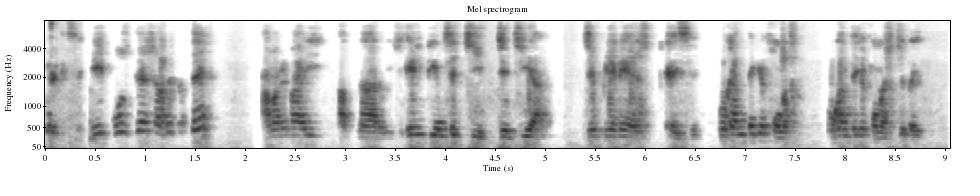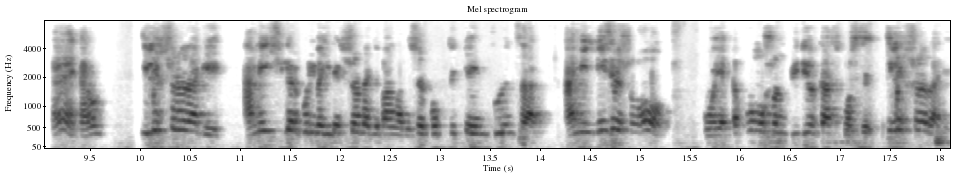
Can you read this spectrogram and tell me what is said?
করে দিচ্ছে এই পোস্ট দেওয়ার সাথে সাথে আমার ভাই আপনার এনটিএমসি এর চিফ যে জিয়া যে প্লেনে খাইছে, ওখান থেকে ফোন ওখান থেকে ফোন আসছে ভাই। হ্যাঁ কারণ ইলেকশনের আগে আমি স্বীকার করি ভাই ইলেকশনের আগে বাংলাদেশের প্রত্যেকটা ইনফ্লুয়েন্সার আমি নিজে সহ ওই একটা প্রমোশন ভিডিওর কাজ করছে। ইলেকশনের আগে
